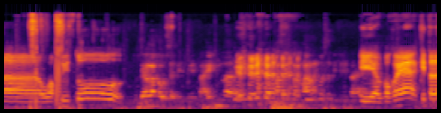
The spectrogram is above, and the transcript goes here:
eh, waktu itu udah lah nggak usah diceritain lah. Masalah internal nggak usah diceritain. iya pokoknya kita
